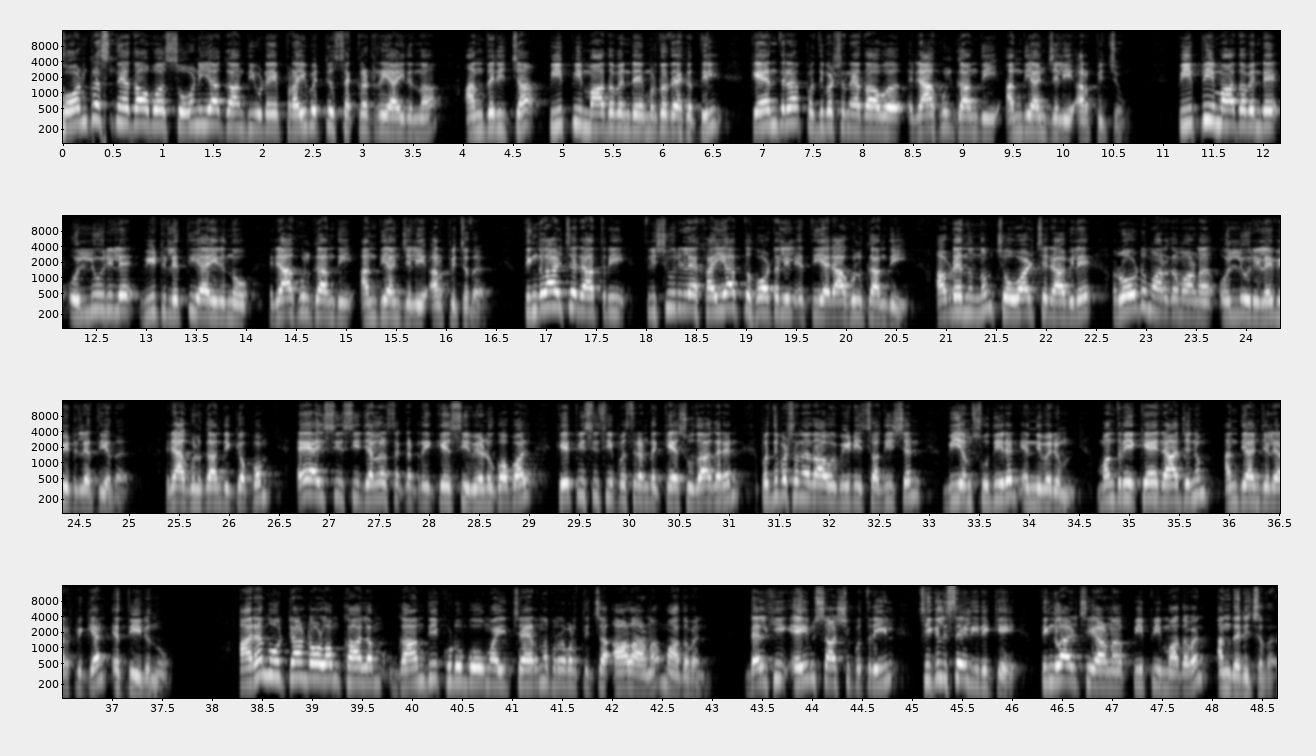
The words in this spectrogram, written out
കോൺഗ്രസ് നേതാവ് സോണിയാഗാന്ധിയുടെ private secretary ആയിരുന്ന അന്തരിച്ച പി പി മാധവന്റെ മൃതദേഹത്തിൽ കേന്ദ്ര പ്രതിപക്ഷ നേതാവ് രാഹുൽ ഗാന്ധി അന്ത്യാഞ്ജലി അർപ്പിച്ചു. പി പി മാധവന്റെ ഒല്ലൂരിലെ വീട്ടിലെത്തിയായിരുന്നു രാഹുൽ ഗാന്ധി അന്ത്യാഞ്ജലി അർപ്പിച്ചത്. തിങ്കളാഴ്ച രാത്രി തൃശൂരിലെ ഹയാത്ത് ഹോട്ടലിൽ എത്തിയ രാഹുൽ ഗാന്ധി അവിടെ നിന്നും ചൊവ്വാഴ്ച രാവിലെ റോഡ് മാർഗമാണ് ഒല്ലൂരിലെ വീട്ടിലെത്തിയത്. Rahul ഗാന്ധിക്കൊപ്പം A I C C general secretary K C Venugopal K P C C president K Sudhakaran പ്രതിപക്ഷ നേതാവ് V D Satheesan V M Sudheeran എന്നിവരും മന്ത്രി കെ രാജനും അന്ത്യാഞ്ജലി അർപ്പിക്കാൻ എത്തിയിരുന്നു. അരനൂറ്റാണ്ടോളം കാലം ഗാന്ധി കുടുംബവുമായി ചേർന്ന് പ്രവർത്തിച്ച ആളാണ് മാധവൻ. ഡൽഹി എയിംസ് ആശുപത്രിയിൽ ചികിത്സയിലിരിക്കെ തിങ്കളാഴ്ചയാണ് പി പി മാധവൻ അന്തരിച്ചത്.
